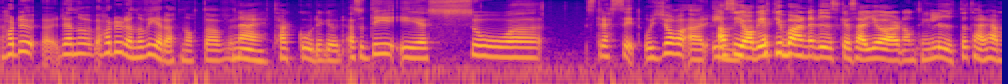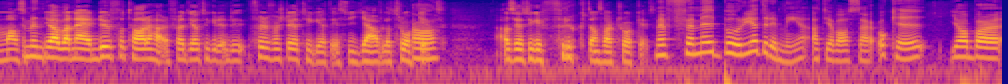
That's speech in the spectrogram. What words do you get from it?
har du, reno, har du renoverat något av... Nej, tack gode gud. Alltså det är så stressigt och jag är inte... Alltså jag vet ju bara när vi ska så göra någonting litet här hemma. Så Men- Jag bara nej du får ta det här för att jag tycker det, för det första jag tycker att det är så jävla tråkigt. Ja. Alltså jag tycker det är fruktansvärt tråkigt. Men för mig började det med att jag var så här: okej, jag bara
